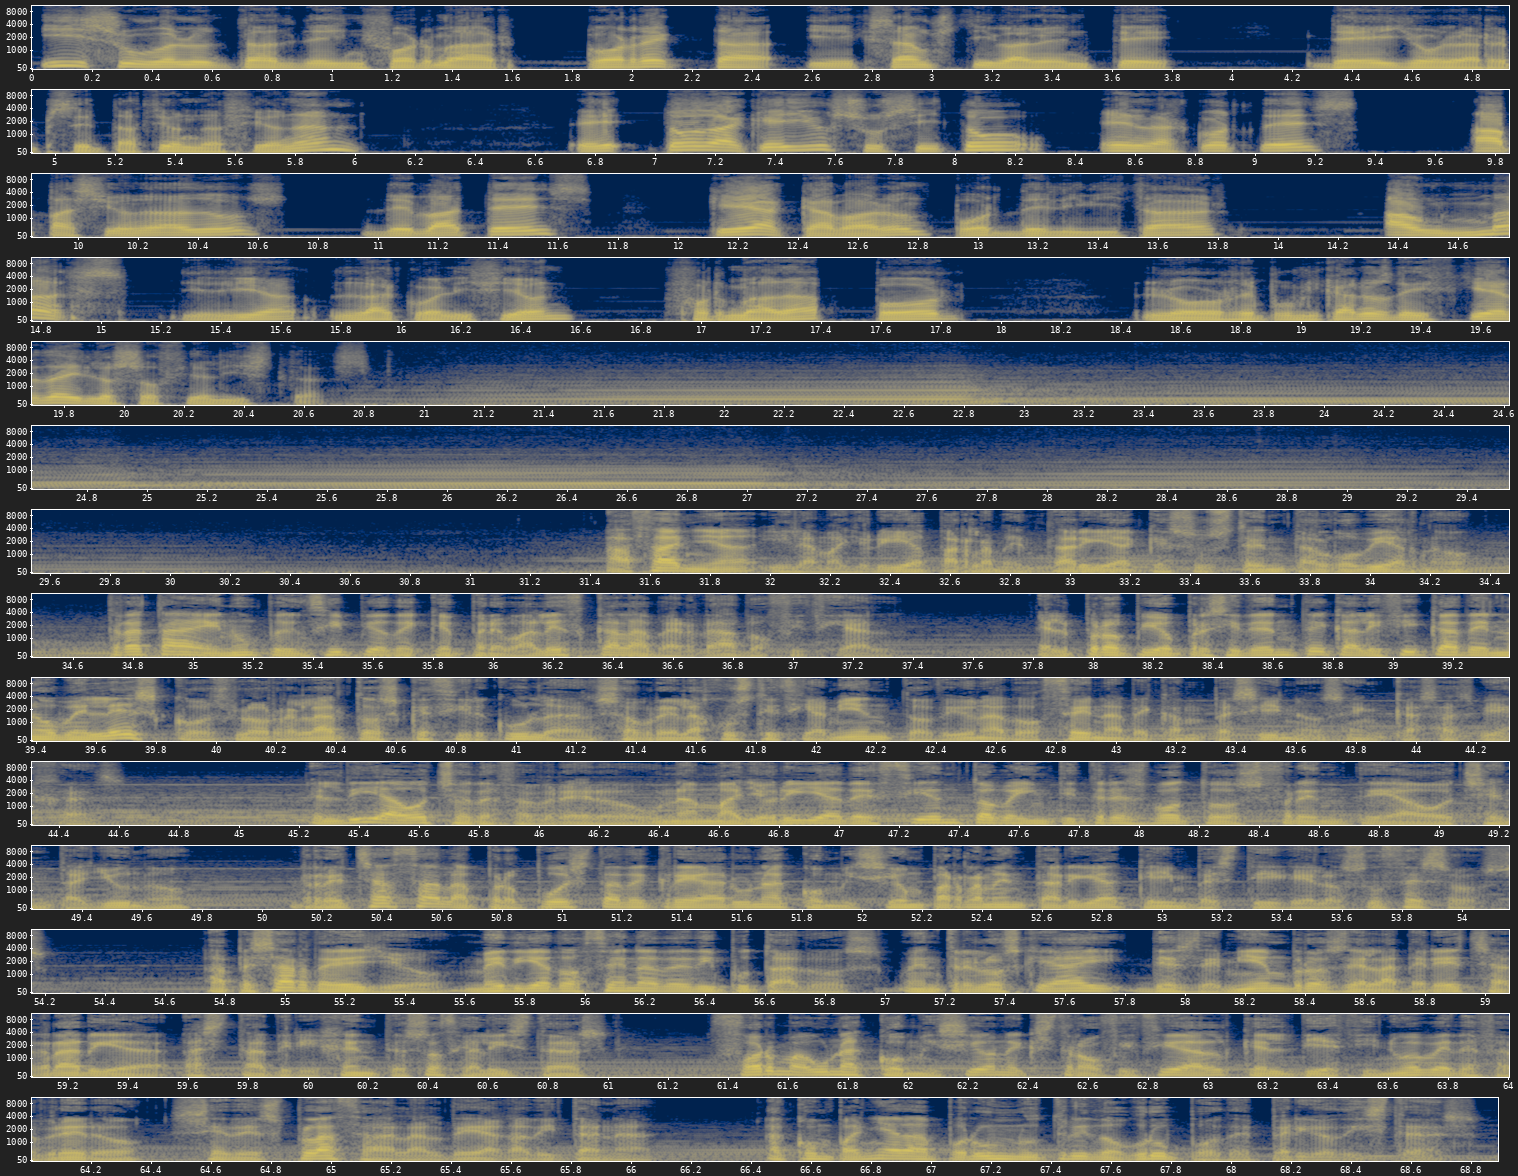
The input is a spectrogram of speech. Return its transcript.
y su voluntad de informar correcta y exhaustivamente de ello la representación nacional, eh, todo aquello suscitó en las Cortes apasionados debates que acabaron por delimitar aún más, diría, la coalición formada por los republicanos de izquierda y los socialistas. Azaña y la mayoría parlamentaria que sustenta al gobierno trata en un principio de que prevalezca la verdad oficial. El propio presidente califica de novelescos los relatos que circulan sobre el ajusticiamiento de una docena de campesinos en Casas Viejas. El día 8 de febrero, una mayoría de 123 votos frente a 81 rechaza la propuesta de crear una comisión parlamentaria que investigue los sucesos. A pesar de ello, media docena de diputados, entre los que hay desde miembros de la derecha agraria hasta dirigentes socialistas, forma una comisión extraoficial que el 19 de febrero se desplaza a la aldea gaditana, acompañada por un nutrido grupo de periodistas.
